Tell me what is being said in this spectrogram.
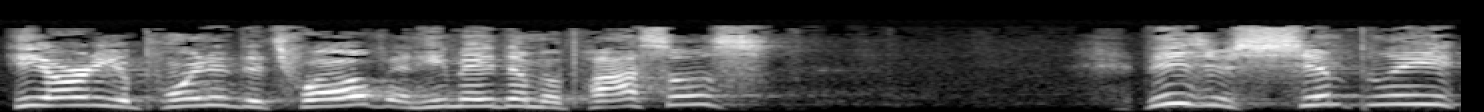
He already appointed the 12 and he made them apostles. These are simply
